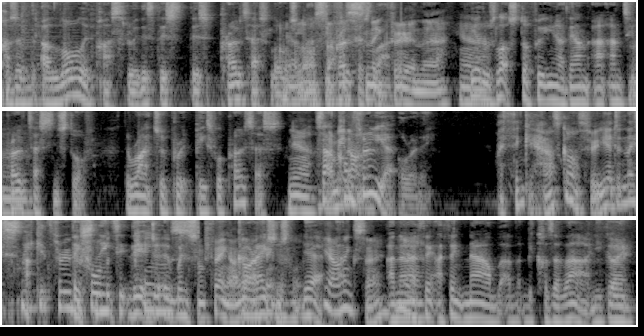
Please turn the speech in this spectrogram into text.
Because of a law they passed through, this this this protest law, Yeah, a lot of stuff law. through in there. Yeah. Yeah, there was a lot of stuff, you know, the anti-protesting mm. stuff, the right to a peaceful protest. Yeah. has that I mean, come through yet already? I think it has gone through. Yeah, didn't they sneak it through They before sneaked the it the- King's when thing? I, I think was- yeah, yeah, I think so. And then I think I think now because of that, and you're going,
